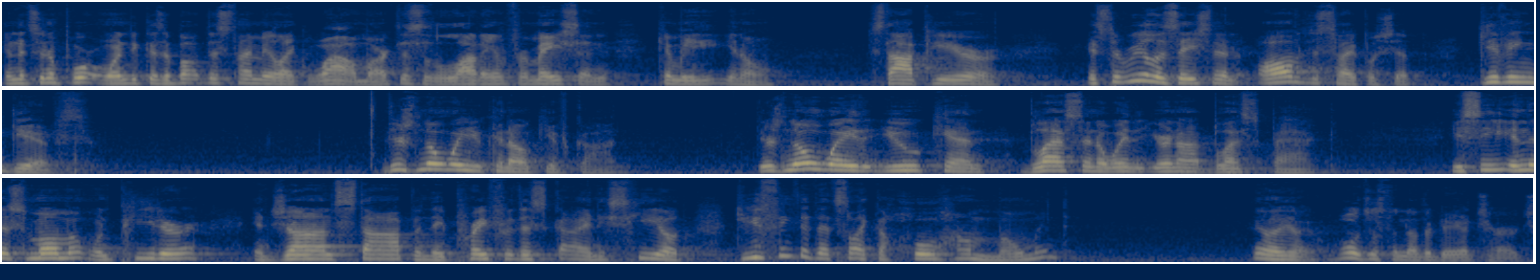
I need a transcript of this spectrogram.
And it's an important one because about this time you're like, wow, Mark, this is a lot of information. Can we, you know, stop here? It's the realization that all discipleship, giving gives. There's no way you can outgive God. There's no way that you can bless in a way that you're not blessed back. You see, in this moment when Peter and John stop and they pray for this guy and he's healed, do you think that that's like a ho hum moment? You know, like, well, just another day at church.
